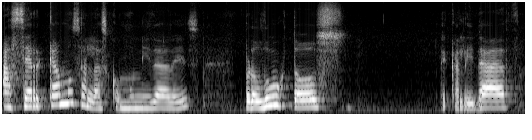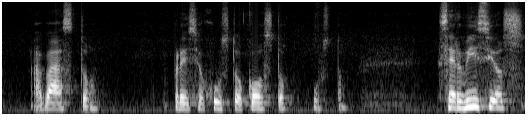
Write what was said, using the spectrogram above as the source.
acercamos a las comunidades productos de calidad, abasto, precio justo, costo justo, servicios,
